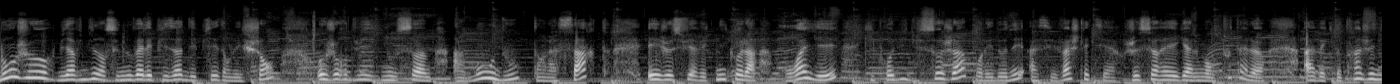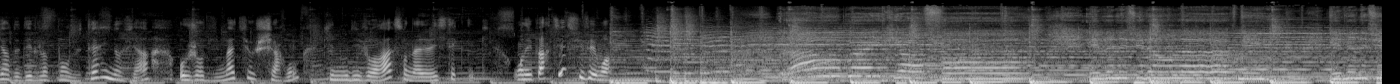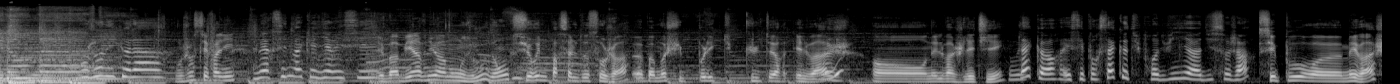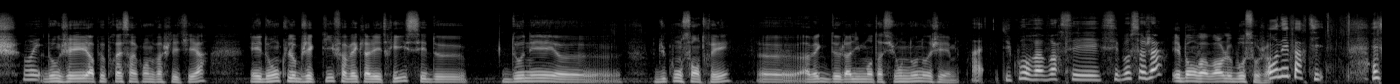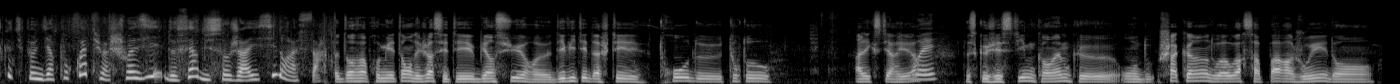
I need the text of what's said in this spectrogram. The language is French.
Bonjour, bienvenue dans ce nouvel épisode des Pieds dans les champs. Aujourd'hui, nous sommes à Mondoux, dans la Sarthe, et je suis avec Nicolas Royer qui produit du soja pour les donner à ses vaches laitières. Je serai également tout à l'heure avec notre ingénieur de développement de Terrinovia, aujourd'hui Mathieu Charon, qui nous livrera son analyse technique. On est parti, suivez-moi. Stéphanie. Merci de m'accueillir ici. Et bah, bienvenue à Monzou, donc sur une parcelle de soja. Euh, bah, moi je suis polyculteur élevage en élevage laitier. D'accord, et c'est pour ça que tu produis euh, du soja? C'est pour euh, mes vaches. Oui. Donc j'ai à peu près 50 vaches laitières. Et donc l'objectif avec la laiterie, c'est de donner euh, du concentré euh, avec de l'alimentation non OGM. Ouais, Du coup, on va voir ces, ces beaux sojas Et ben on va voir le beau soja. On est parti. Est-ce que tu peux me dire pourquoi tu as choisi de faire du soja ici dans la Sarthe? Dans un premier temps, déjà, c'était bien sûr euh, d'éviter d'acheter trop de tourteaux à l'extérieur. Parce que j'estime quand même que on chacun doit avoir sa part à jouer dans,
